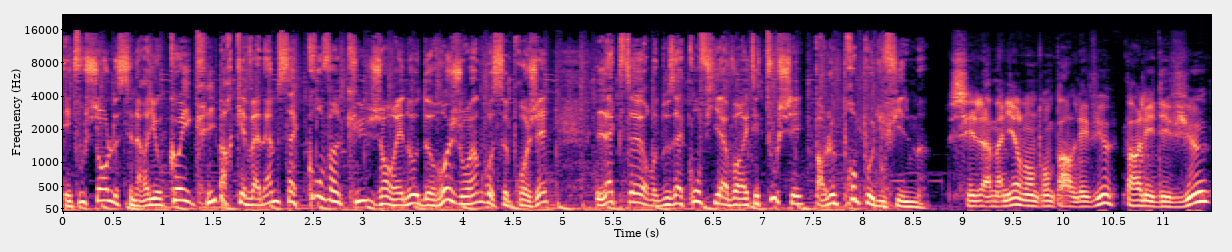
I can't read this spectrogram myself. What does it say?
et touchant, le scénario coécrit par Kev Adams a convaincu Jean Reno de rejoindre ce projet. L'acteur nous a confié avoir été touché par le propos du film. c'est la manière dont on parle les vieux. Parler des vieux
